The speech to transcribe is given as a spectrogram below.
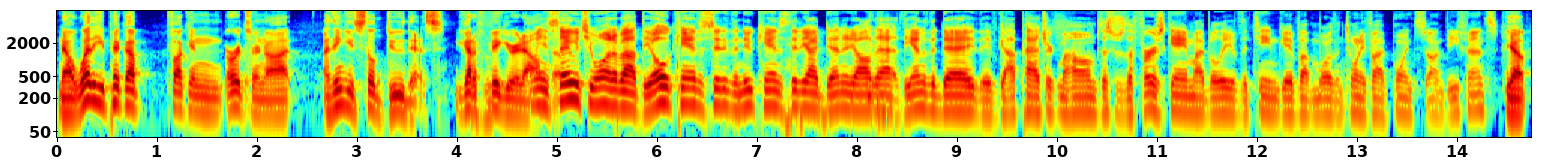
Now, whether you pick up fucking Ertz or not, I think you still do this. You got to mm-hmm. figure it out. I mean, though. say what you want about the old Kansas City, the new Kansas City identity, all that. At the end of the day, they've got Patrick Mahomes. This was the first game, I believe, the team gave up more than 25 points on defense. Yep.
